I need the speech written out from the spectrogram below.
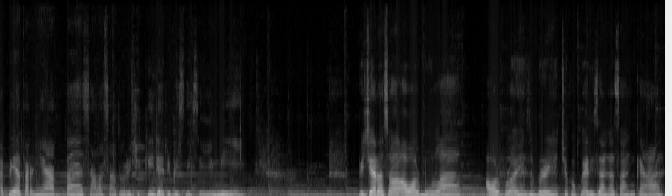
Tapi ya ternyata salah satu rezeki dari bisnis ini. Bicara soal awal mula, awal mulanya sebenarnya cukup gak disangka-sangka.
